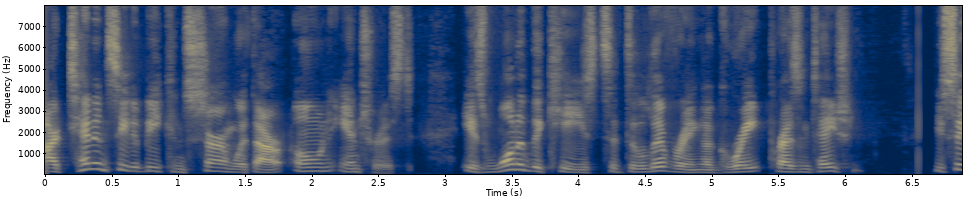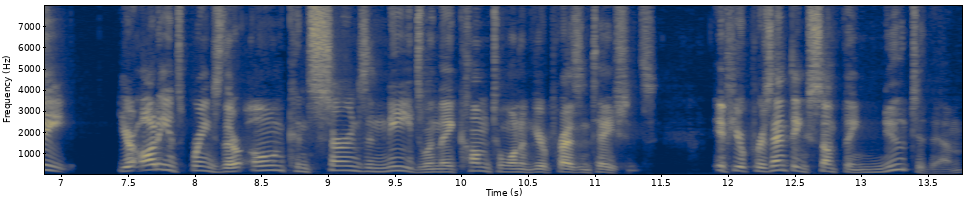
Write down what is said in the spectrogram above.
Our tendency to be concerned with our own interest is one of the keys to delivering a great presentation. You see, your audience brings their own concerns and needs when they come to one of your presentations. If you're presenting something new to them,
